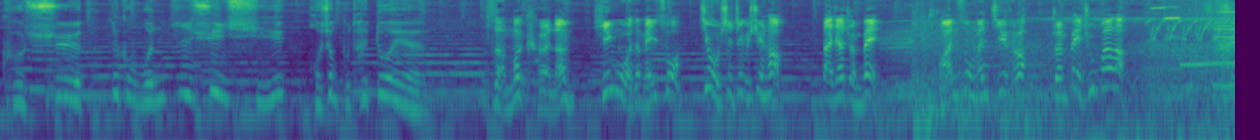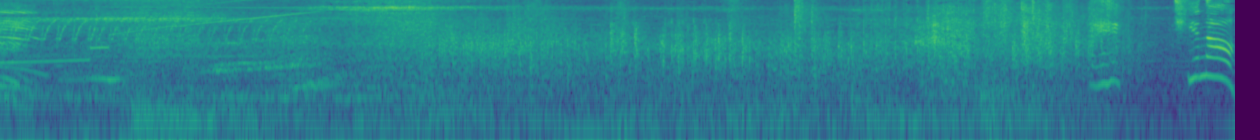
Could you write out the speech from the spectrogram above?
可是那个文字讯息好像不太对耶。怎么可能？听我的没错，就是这个讯号。大家准备。传送门集合，准备出发了。是。哎，天哪！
